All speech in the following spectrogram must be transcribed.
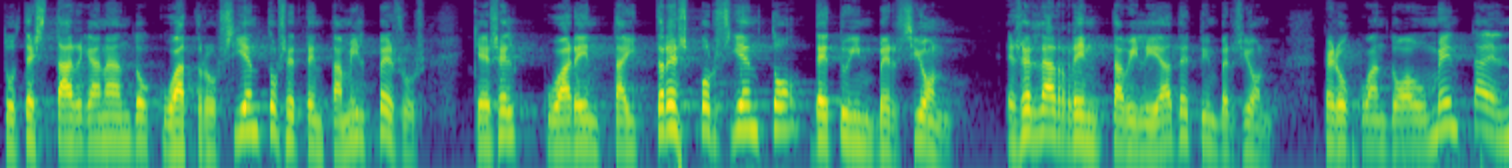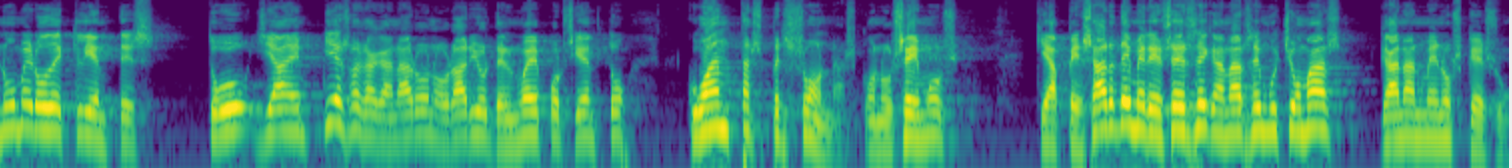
tú te estás ganando 470 mil pesos, que es el 43% de tu inversión. Esa es la rentabilidad de tu inversión. Pero cuando aumenta el número de clientes, tú ya empiezas a ganar honorarios del 9%. ¿Cuántas personas conocemos que a pesar de merecerse ganarse mucho más, ganan menos que eso?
